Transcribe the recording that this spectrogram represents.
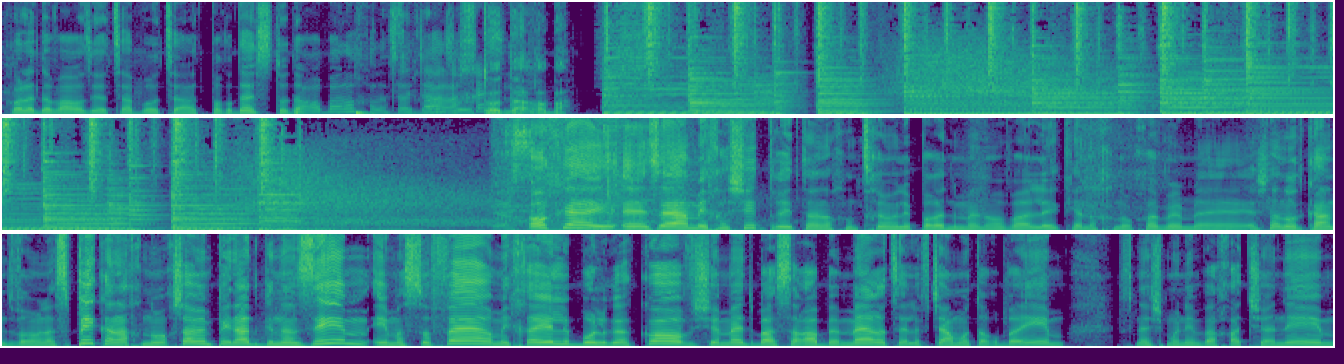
כל הדבר הזה יצא בהוצאת פרדס. תודה רבה לך על השיחה הזאת. תודה רבה. אוקיי, אה, זה היה מיכה שטרית, אנחנו צריכים להיפרד ממנו, אבל אה, כי אנחנו חייבים, אה, יש לנו עוד כמה דברים להספיק. אנחנו עכשיו עם פינת גנזים, עם הסופר מיכאל בולגקוב, שמת ב-10 במרץ 1940, לפני 81 שנים.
